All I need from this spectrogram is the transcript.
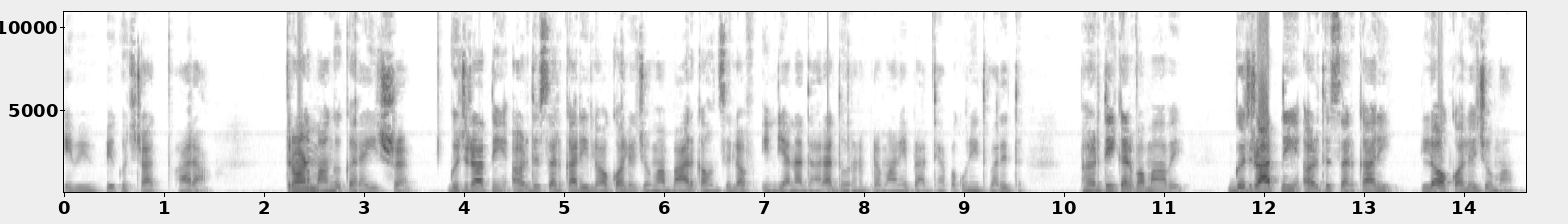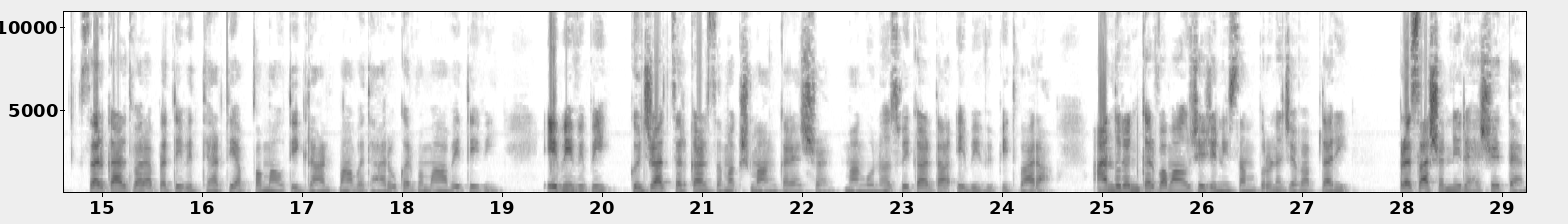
એબીવીપી ગુજરાત દ્વારા ત્રણ માંગ કરાઈ છે. ગુજરાતની અર્ધ સરકારી લો કોલેજોમાં બાર કાઉન્સિલ ઓફ ઇન્ડિયાના ધારાધોરણ પ્રમાણે પ્રાધ્યાપકોની ત્વરિત ભરતી કરવામાં આવે. ગુજરાતની અર્ધ સરકારી લો કોલેજોમાં સરકાર દ્વારા પ્રતિ વિદ્યાર્થી આપવામાં આવતી ગ્રાન્ટમાં વધારો કરવામાં આવે તેવી એબીવીપી ગુજરાત સરકાર સમક્ષ માંગ કરે છે. માંગો ન સ્વીકારતા એબીવીપી દ્વારા આંદોલન કરવામાં આવશે જેની સંપૂર્ણ જવાબદારી પ્રશાસનની રહેશે તેમ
